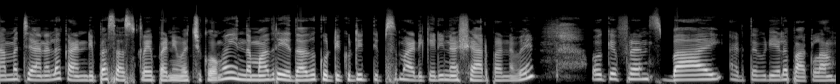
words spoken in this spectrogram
நம்ம சேனலை கண்டிப்பாக சப்ஸ்கிரைப் பண்ணி வச்சுக்கோங்க. இந்த மாதிரி ஏதாவது குட்டி குட்டி டிப்ஸும் அடிக்கடி நான் ஷேர் பண்ணுவேன். ஓகே ஃப்ரெண்ட்ஸ் பாய் அடுத்த வீடியோவில் பார்க்கலாம்.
